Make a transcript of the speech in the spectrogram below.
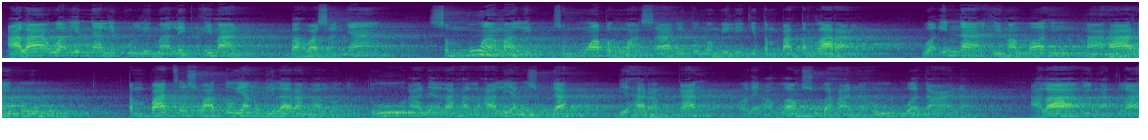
Ala wa inna likulli malik himan. Bahwasanya semua malik, semua penguasa itu memiliki tempat terlarang. Wa inna himallahi maharimu tempat sesuatu yang dilarang Allah itu adalah hal-hal yang sudah diharamkan oleh Allah Subhanahu wa taala. Ala ingatlah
